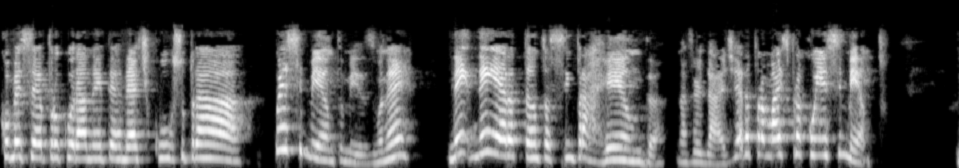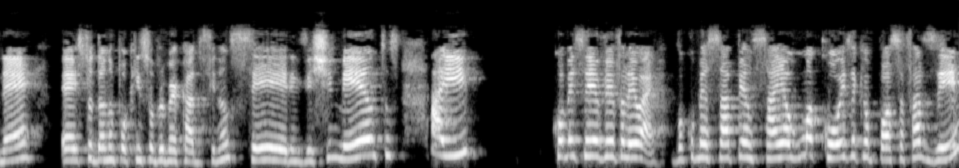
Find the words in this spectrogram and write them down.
comecei a procurar na internet curso para conhecimento mesmo, né? Nem, nem era tanto assim para renda, na verdade, era para mais para conhecimento, né? É, estudando um pouquinho sobre o mercado financeiro, investimentos. Aí comecei a ver, falei, ué, vou começar a pensar em alguma coisa que eu possa fazer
